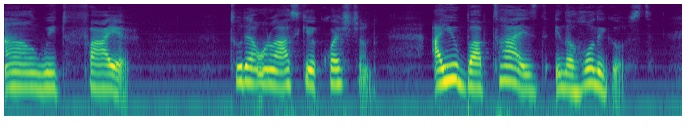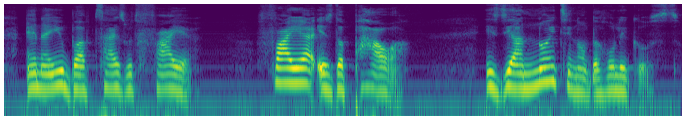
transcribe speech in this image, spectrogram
and with fire." Today I want to ask you a question. Are you baptized in the Holy Ghost? And are you baptized with fire? Fire is the power, is the anointing of the Holy Ghost.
